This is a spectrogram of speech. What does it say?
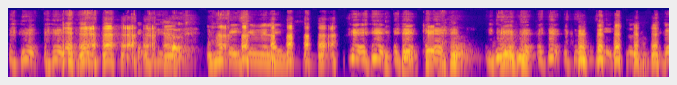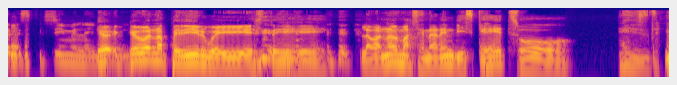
Híjole. Sí, sí me la imagino. ¿Qué, qué- Sí, me la qué- qué van a pedir, güey? Este, ¿la van a almacenar en disquetes o este?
